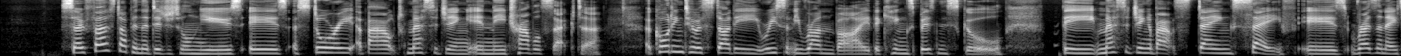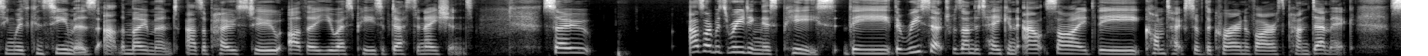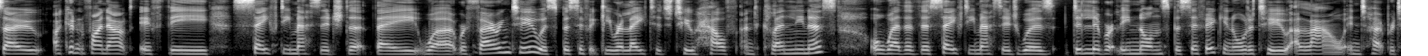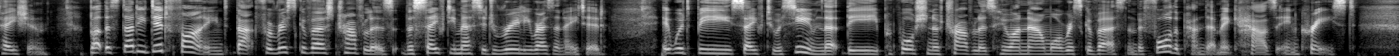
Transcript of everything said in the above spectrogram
So, first up in the digital news is a story about messaging in the travel sector. According to a study recently run by the King's Business School, the messaging about staying safe is resonating with consumers at the moment as opposed to other USPs of destinations. So, as I was reading this piece, the, the research was undertaken outside the context of the coronavirus pandemic. So I couldn't find out if the safety message that they were referring to was specifically related to health and cleanliness, or whether the safety message was deliberately non specific in order to allow interpretation. But the study did find that for risk averse travellers, the safety message really resonated. It would be safe to assume that the proportion of travellers who are now more risk averse than before the pandemic has increased.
